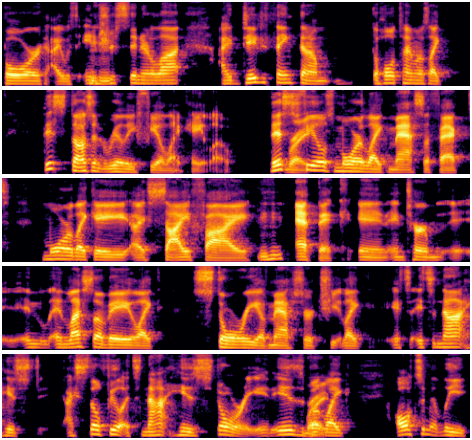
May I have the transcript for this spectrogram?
bored i was mm-hmm. interested mm-hmm. in a lot i did think that i'm the whole time i was like this doesn't really feel like Halo. This right. feels more like Mass Effect, more like a, a sci-fi mm-hmm. epic in in terms in, in less of a like story of Master Chief. Like it's it's not his. I still feel it's not his story. It is, right. but like ultimately,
